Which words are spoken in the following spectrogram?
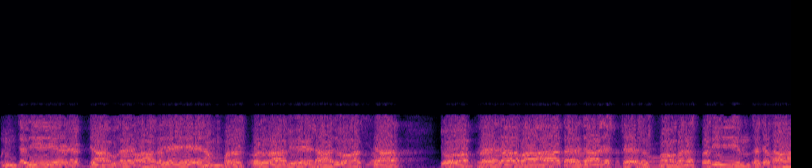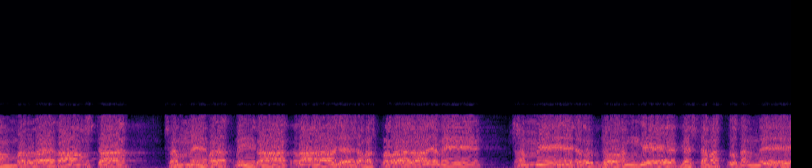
पुञ्चदीर्षज्ञा उदराशयेनम् परुष्पर्वा अभ्रजावातरजायश्च सुष्मो वनस्पतीम् स च ताम् पर्वतांश्च। शम्मे परस्मै गात्राय शमस्पवराय मे। शम्मे चतुर्भ्यो अङ्गेभ्यः शमस्तु तन्वे।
